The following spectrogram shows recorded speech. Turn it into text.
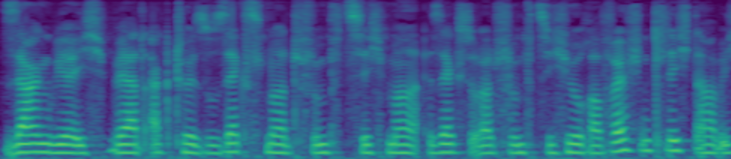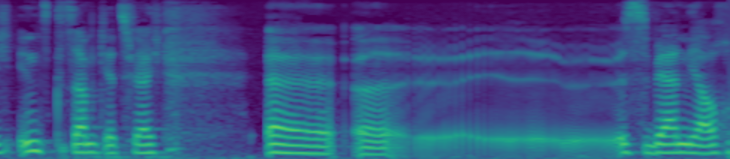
sagen wir, ich werde aktuell so 650 mal 650 Hörer wöchentlich, da habe ich insgesamt jetzt vielleicht äh, äh, es werden ja auch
